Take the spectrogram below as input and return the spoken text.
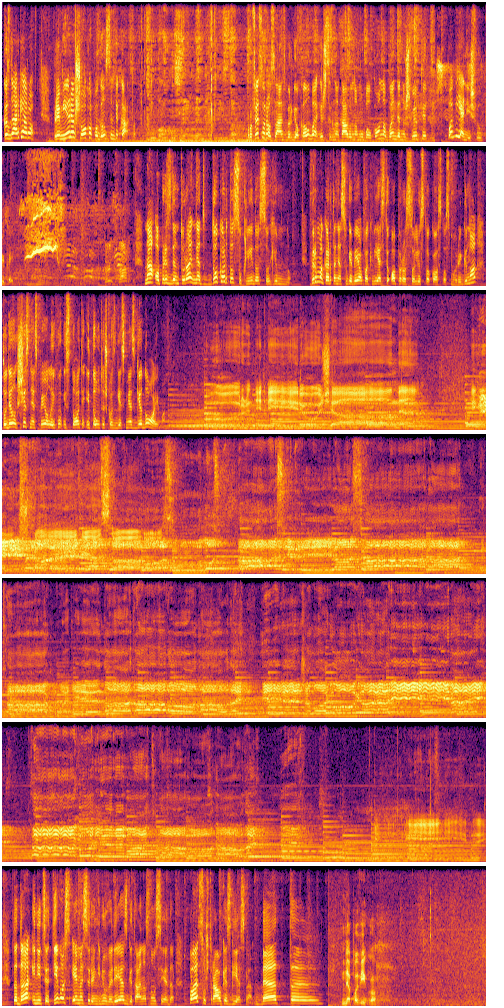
Kas dar gero? Premjerė šoko pagal sindikatą. Profesoriaus Landsbergio kalbą iš signatarų namų balkono bandė nušvilpti pavieniai švilpikai. Na, o prezidentūra net du kartus suklydo su himnu. Pirmą kartą nesugebėjo pakviesti operos solisto Kostos Murigino, todėl šis nespėjo laiku įstoti į tautiškos giesmės gėdojimą. Žemė? Tada iniciatyvos ėmėsi renginių vedėjas Gitanas Nausėda, pats užtraukęs giesmę, bet... E, Nepavyko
